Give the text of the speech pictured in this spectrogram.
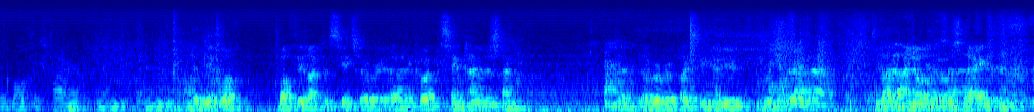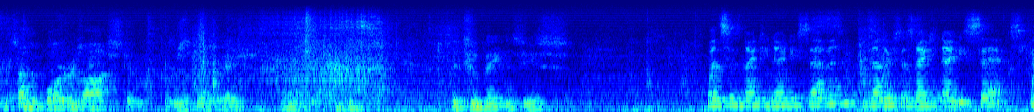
they both expire and, Did and. both, both the elected seats are, uh, go at the same time this time? That that we're replacing, are you, are we sure of that? But I know it was a stagger. It's on the board roster. On the first page. The two vacancies, One says 1997, another says 1996.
